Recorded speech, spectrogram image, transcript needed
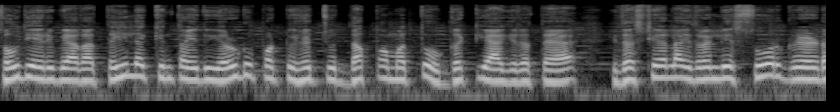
ಸೌದಿ ಅರೇಬಿಯಾದ ತೈಲಕ್ಕಿಂತ ಇದು ಎರಡು ಪಟ್ಟು ಹೆಚ್ಚು ದಪ್ಪ ಮತ್ತು ಗಟ್ಟಿಯಾಗಿರುತ್ತೆ. ಇದಷ್ಟೇ ಅಲ್ಲ, ಇದರಲ್ಲಿ ಸೋರ್ ಗ್ರೇಡ್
